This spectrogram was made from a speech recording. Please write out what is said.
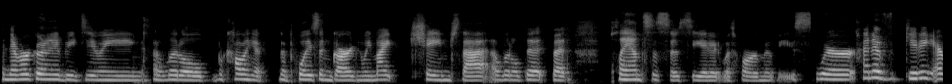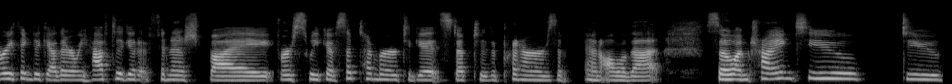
And then we're going to be doing a little, we're calling it the poison garden. We might change that a little bit, but plants associated with horror movies. We're kind of getting everything together. We have to get it finished by first week of September to get stuff to the printers and, and all of that. So I'm trying to do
